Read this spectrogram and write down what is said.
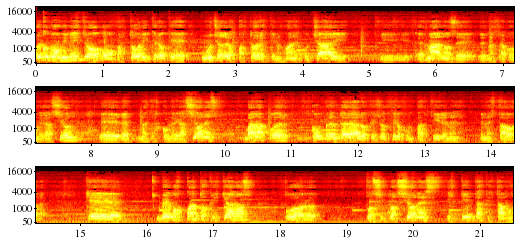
Hoy como ministro o como pastor, y creo que muchos de los pastores que nos van a escuchar y, hermanos de, nuestra congregación, eh, de nuestras congregaciones, van a poder comprender a lo que yo quiero compartir en, esta hora. Que vemos cuántos cristianos por, situaciones distintas que estamos,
